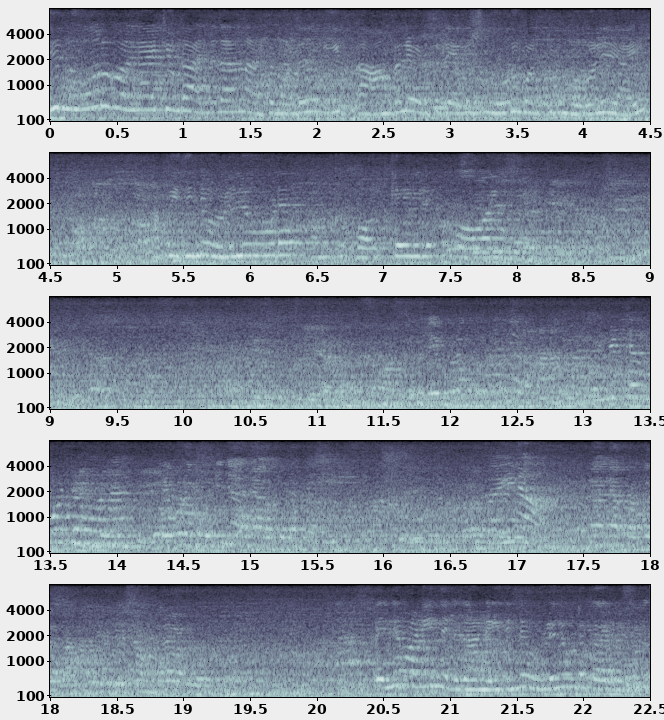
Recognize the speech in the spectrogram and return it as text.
ഇത് നൂറ് കൊല്ലമായിട്ട് ഇവിടെ അന്നദാനം നടത്തുന്നുണ്ട് ഈ അമ്പലം എടുത്തിട്ട് ഏകദേശം നൂറ് കൊല്ലത്തിന് മുകളിലായി അപ്പോൾ ഇതിന്റെ ഉള്ളിലൂടെ നമുക്ക് ഹോട്ട് കേവിലേക്ക് പോകാൻ എന്നിട്ട് എങ്ങോട്ടാ പോണെ? കഴിഞ്ഞോ? വലിയ പണിയൊന്നുമില്ല ഇതാണ്ട് ഇതിന്റെ ഉള്ളിലൂടെ കയറുന്നത്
